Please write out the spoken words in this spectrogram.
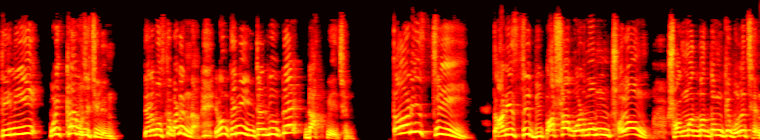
তিনি পরীক্ষায় বসেছিলেন। যারা বসতে পারেন না। এবং তিনি ইন্টারভিউতে ডাক পেয়েছেন। তাঁরই স্ত্রী তাঁরই স্ত্রী বিপাশা বর্মন স্বয়ং সংবাদ মাধ্যমকে বলেছেন,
